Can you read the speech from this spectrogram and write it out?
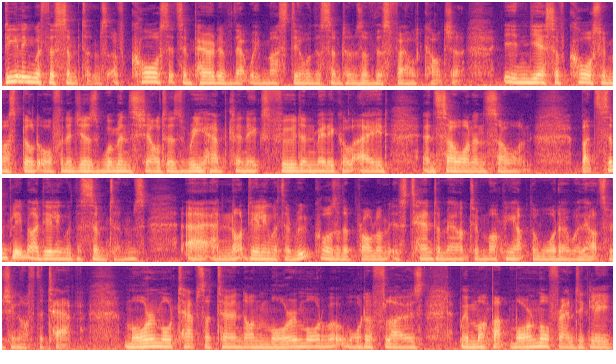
dealing with the symptoms. Of course, it's imperative that we must deal with the symptoms of this failed culture. And yes, of course, we must build orphanages, women's shelters, rehab clinics, food and medical aid, and so on and so on. But simply by dealing with the symptoms uh, and not dealing with the root cause of the problem is tantamount to mopping up the water without switching off the tap. More and more taps are turned on, more and more water flows. We mop up more and more frantically,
